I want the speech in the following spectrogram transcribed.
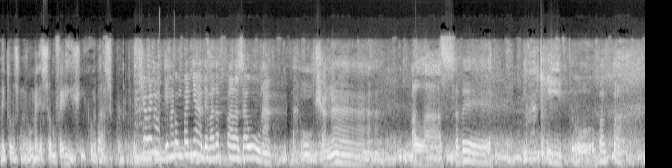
mettono su una commedia e sono felici come Pasqua. Giovanotti, ma accompagnate, vado a fare la sauna. Ma non c'ha na... Ma lassa, ma chi tu, papà?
